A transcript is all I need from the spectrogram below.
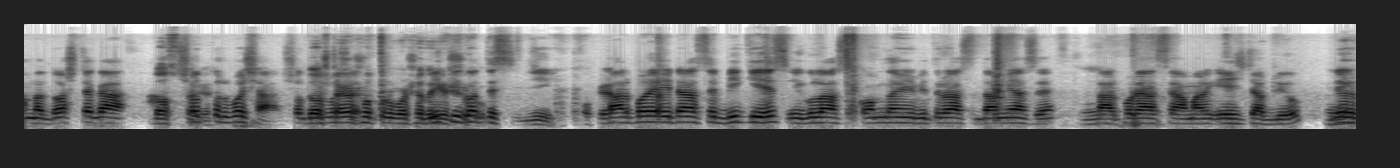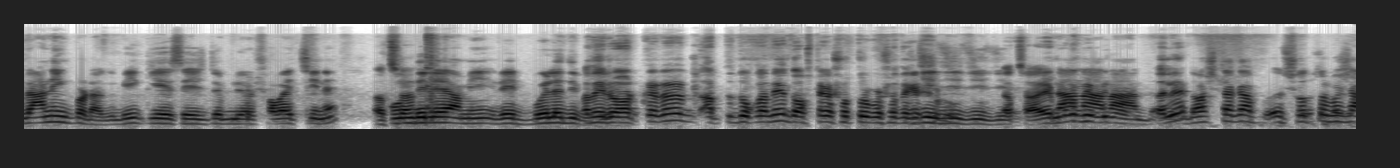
আমরা দশ টাকা 10 টাকা। সত্তর পয়সা 10 টাকা 70 পয়সা থেকে বিক্রি। করতেছি জি। তারপরে এটা আছে বিকেএস এগুলো আছে কম দামের ভিতরে আছে দামি আছে। তারপরে আছে আমার H W running product BKS H W সবাই চিনে। ফোন দিলে আমি রেট বলে দিব? মানে রড কাটার আপনার দোকানে দশ টাকা সত্তর পয়সা থেকে শুরু। জি জি জি। আচ্ছা না না না তাহলে? দশ টাকা সত্তর পয়সা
